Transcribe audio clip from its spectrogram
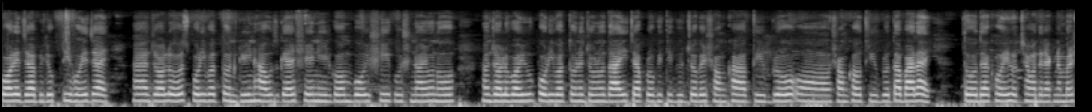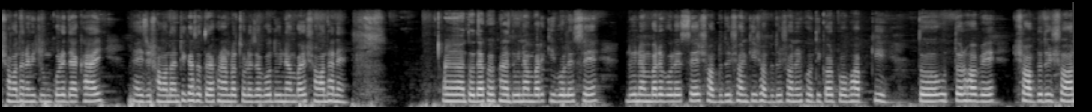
পড়ে যা বিলুপ্তি হয়ে যায়। জলজ পরিবর্তন গ্রিন হাউস গ্যাসের নির্গম, বৈশ্বিক উষ্ণায়ন ও জলবায়ু পরিবর্তনের জন্য দায়ী যা প্রকৃতিক দুর্যোগের সংখ্যা তীব্র সংখ্যা ও তীব্রতা বাড়ায়। তো দেখো, এই হচ্ছে আমাদের এক নম্বরের সমাধান। আমি জুম করে দেখাই। এই যে সমাধান, ঠিক আছে? তো এখন আমরা চলে যাব দুই নম্বরের সমাধানে। তো দেখো, এখানে দুই নম্বরে কি বলেছে? দুই নম্বরে বলেছে, শব্দ দূষণ কি? শব্দ দূষণের ক্ষতিকর প্রভাব কি? তো উত্তর হবে, শব্দ দূষণ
